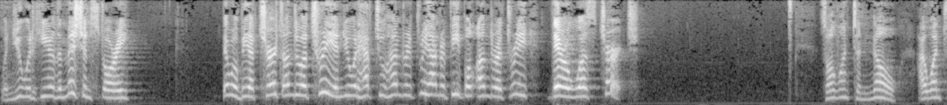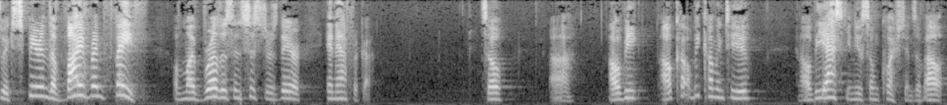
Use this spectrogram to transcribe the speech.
when you would hear the mission story there will be a church under a tree, and you would have 200, 300 people under a tree. There was church. So I want to know, I want to experience the vibrant faith of my brothers and sisters there in Africa. So uh, I'll be I'll, I'll be coming to you, and I'll be asking you some questions about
